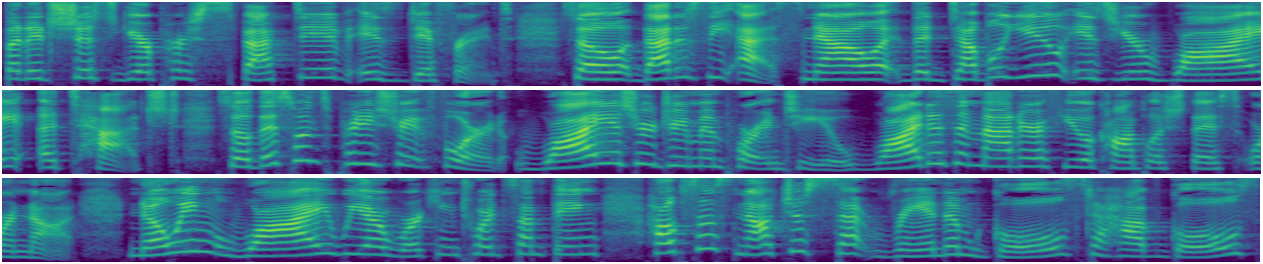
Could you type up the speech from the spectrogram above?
but it's just your perspective is different. So that is the S. Now, the W is your why attached. So this one's pretty straightforward. Why is your dream important to you? Why does it matter if you accomplish this or not? Knowing why we are working towards something helps us not just set random goals to have goals,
